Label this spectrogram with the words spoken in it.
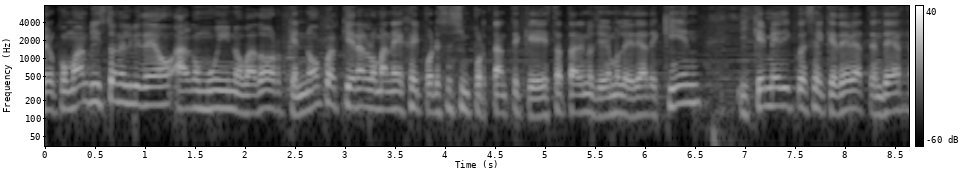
pero como han visto en el video, algo muy innovador, que no cualquiera lo maneja y por eso es importante que esta tarde nos llevemos la idea de quién y qué médico es el que debe atender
